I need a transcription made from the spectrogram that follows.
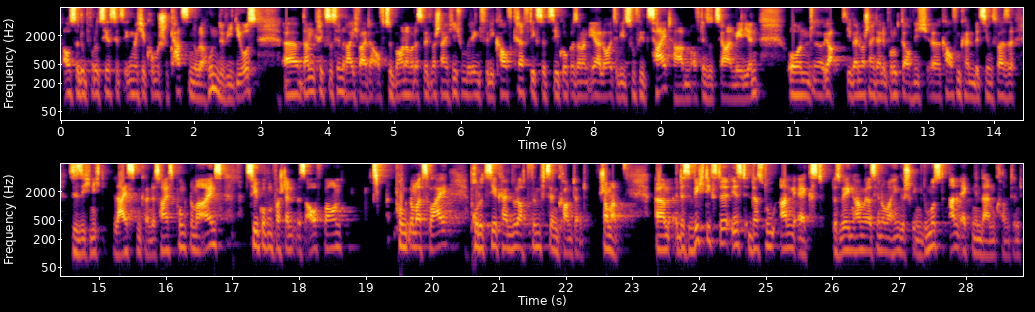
Außer du produzierst jetzt irgendwelche komischen Katzen- oder Hundevideos. Äh, dann kriegst du es hin, Reichweite aufzubauen. Aber das wird wahrscheinlich nicht unbedingt für die kaufkräftigste Zielgruppe, sondern eher Leute, die zu viel Zeit haben auf den sozialen Medien. Und äh, ja, die werden wahrscheinlich deine Produkte auch nicht äh, kaufen können, beziehungsweise sie sich nicht leisten können. Das heißt, Punkt Nummer eins, Zielgruppenverständnis aufbauen. Punkt Nummer zwei, produziere kein 0815 Content. Schau mal, ähm, das Wichtigste ist, dass du aneckst. Deswegen haben wir das hier nochmal hingeschrieben. Du musst anecken in deinem Content.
